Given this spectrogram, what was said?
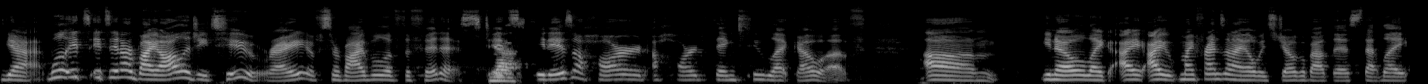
Yeah. Well, it's it's in our biology too, right? Of survival of the fittest. Yeah. It's it is a hard a hard thing to let go of. Um, you know, like I I my friends and I always joke about this that like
